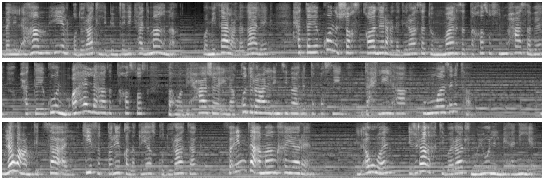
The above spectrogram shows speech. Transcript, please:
بل الأهم هي القدرات اللي بيمتلكها دماغنا. ومثال على ذلك حتى يكون الشخص قادر على دراسة وممارسة تخصص المحاسبة وحتى يكون مؤهل لهذا التخصص فهو بحاجة إلى قدرة على الانتباه للتفاصيل وتحليلها وموازنتها. ولو عم تتساءل كيف الطريقة لقياس قدراتك فأنت أمام خيارين. الأول إجراء اختبارات الميول المهنية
